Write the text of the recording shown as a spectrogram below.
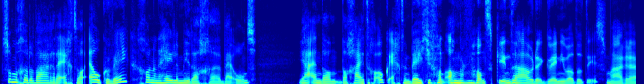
Sommigen waren er echt wel elke week, gewoon een hele middag uh, bij ons. Ja, en dan, dan ga je toch ook echt een beetje van andermans kind houden. Ik weet niet wat het is, maar uh,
